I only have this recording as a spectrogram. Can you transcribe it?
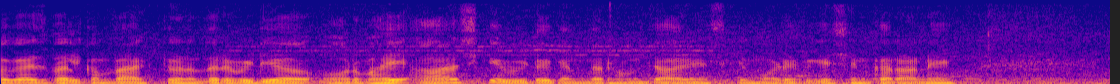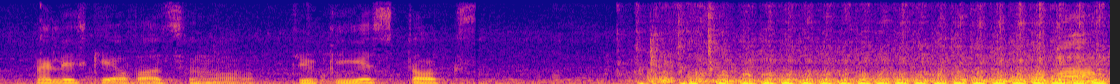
Guys welcome back to another video और भाई आज की वीडियो के अंदर हम जा रहे हैं इसकी मॉडिफिकेशन कराने। पहले इसकी आवाज़ सुनो आप जो कि ये स्टॉक्स अब आप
